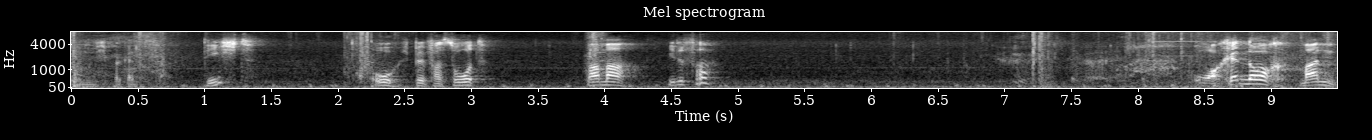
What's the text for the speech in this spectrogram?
Bin ich mal ganz dicht? Oh, ich bin fast tot. Mama, Hilfe! Oh, renn doch, Mann!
